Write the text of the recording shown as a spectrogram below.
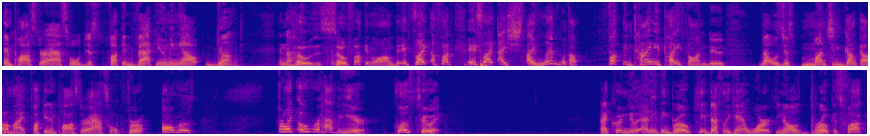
imposter asshole, just fucking vacuuming out gunk. And the hose is so fucking long. It's like a fuck. It's like I sh- I lived with a fucking tiny python, dude, that was just munching gunk out of my fucking imposter asshole for almost for like over half a year, close to it. And I couldn't do anything, bro. Can't, definitely can't work. You know, I was broke as fuck.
